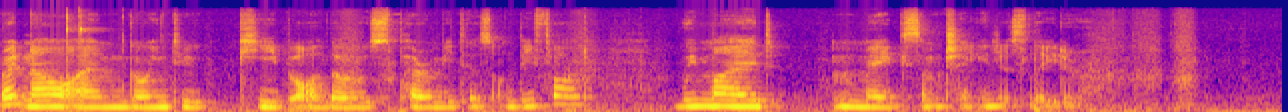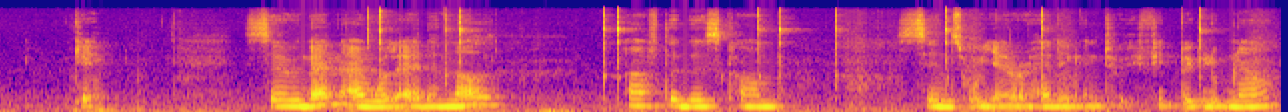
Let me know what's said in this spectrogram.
right now I'm going to keep all those parameters on default. We might make some changes later. So then I will add a null after this comp since we are heading into a feedback loop now.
